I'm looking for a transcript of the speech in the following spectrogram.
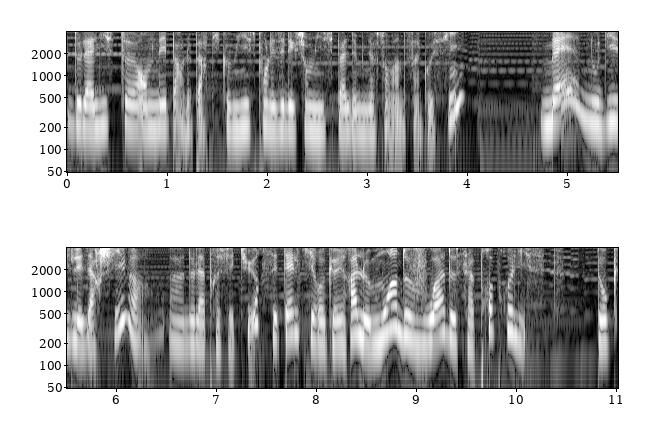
de la liste emmenée par le Parti communiste pour les élections municipales de 1925 aussi. Mais, nous disent les archives euh, de la préfecture, c'est elle qui recueillera le moins de voix de sa propre liste. Donc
